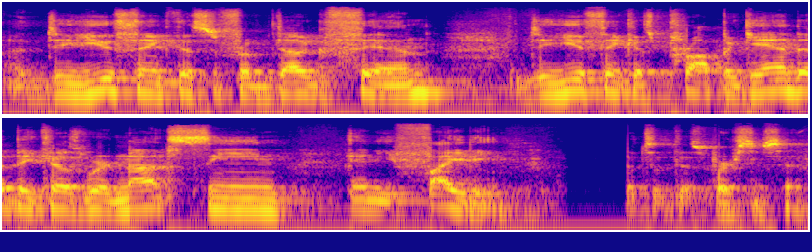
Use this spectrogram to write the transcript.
uh, do you think, this is from Doug Finn, do you think it's propaganda because we're not seeing any fighting? That's what this person said.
